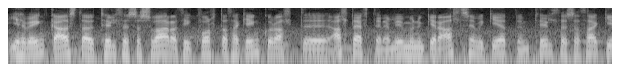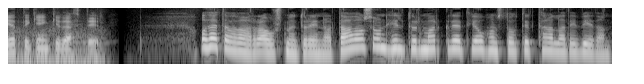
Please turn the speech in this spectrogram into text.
ég hef enga aðstæðu til þess að svara því hvort að það gengur allt, uh, allt eftir en við munum gera allt sem við getum til þess að það geti gengið eftir. Og þetta var ásmundur Einar Daðarsson, Hildur Margret Jóhannsdóttir talaði við hann.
